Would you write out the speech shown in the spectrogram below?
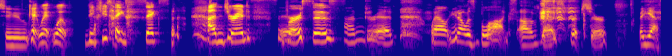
to. Okay, wait, whoa. Did you say 600 verses? 100. Well, you know, it was blocks of uh, scripture. But yes,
